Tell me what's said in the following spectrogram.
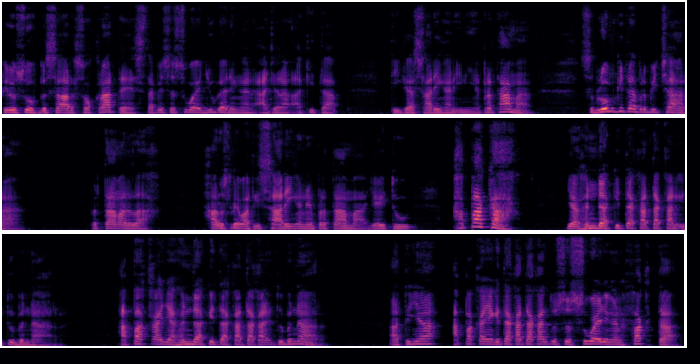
filosof besar Socrates, tapi sesuai juga dengan ajaran Alkitab. Tiga saringan ini. Yang pertama, sebelum kita berbicara, pertama adalah harus lewati saringan yang pertama, yaitu apakah yang hendak kita katakan itu benar? Apakah yang hendak kita katakan itu benar? Artinya, apakah yang kita katakan itu sesuai dengan fakta?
